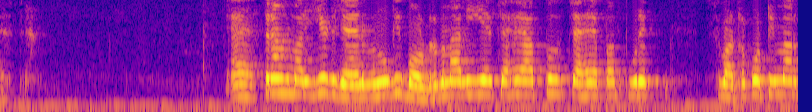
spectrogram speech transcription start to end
इस तरह इस तरह हमारी ये डिजाइन बनूगी बॉर्डर बना ली है चाहे आप चाहे आप पूरे ਸਵਾਟਰ ਕੋਟੀ ਮਾਰ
